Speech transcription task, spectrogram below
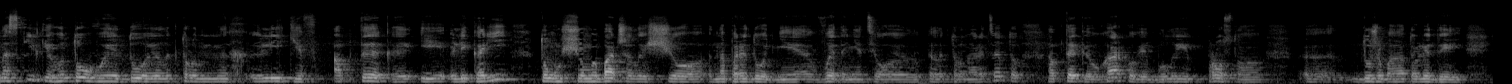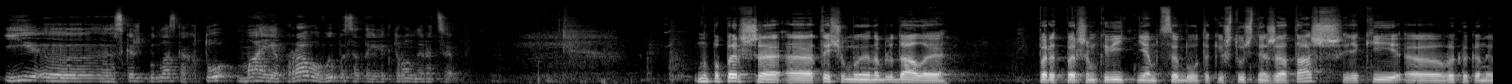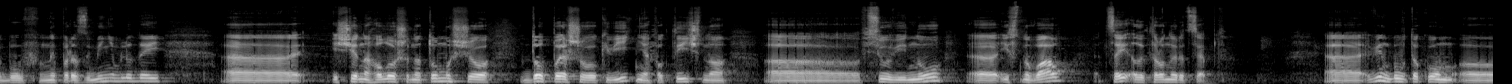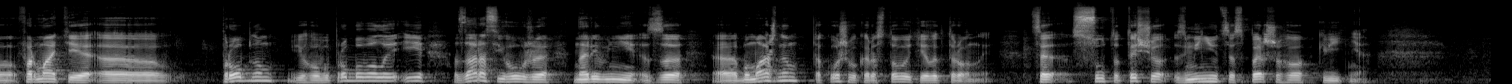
наскільки готові до електронних ліків аптеки і лікарі, тому що ми бачили, що напередодні введення цього електронного рецепту аптеки у Харкові були просто е, дуже багато людей. І е, скажіть, будь ласка, хто має право виписати електронний рецепт? Ну, по-перше, е, те, що ми наблюдали перед 1 квітням, це був такий штучний ажіотаж, який е, викликаний був непорозумінням людей. Е, І ще наголошую на тому, що до 1 квітня фактично е, всю війну існував цей електронний рецепт. Він був в такому форматі пробному, його випробували, і зараз його вже на рівні з бумажним також використовують і електронний. Це суто те, що змінюється з 1 квітня.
